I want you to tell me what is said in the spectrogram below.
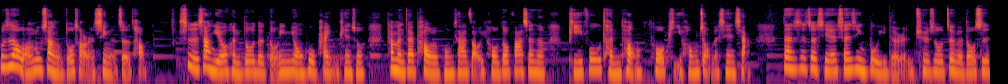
不知道网络上有多少人信了这套。事实上，也有很多的抖音用户拍影片说，他们在泡了硼砂澡以后，都发生了皮肤疼痛、脱皮、红肿的现象。但是这些深信不疑的人却说，这个都是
